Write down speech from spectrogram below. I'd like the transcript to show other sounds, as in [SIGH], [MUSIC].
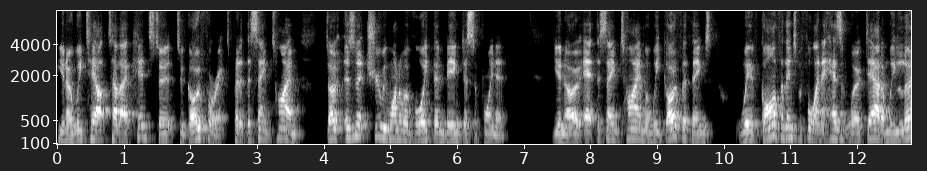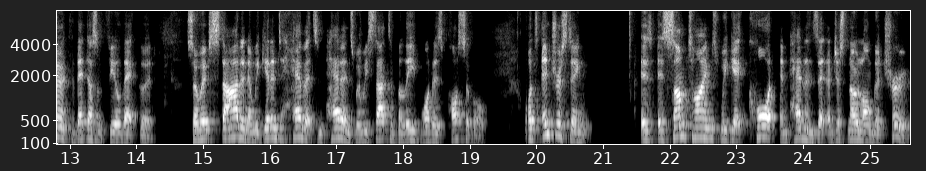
you know, we tell, tell our kids to, to go for it, but at the same time, don't, isn't it true we want to avoid them being disappointed? You know, at the same time, when we go for things, we've gone for things before and it hasn't worked out and we learned that that doesn't feel that good. So we've started and we get into habits and patterns where we start to believe what is possible. What's interesting is, is sometimes we get caught in patterns that are just no longer true.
